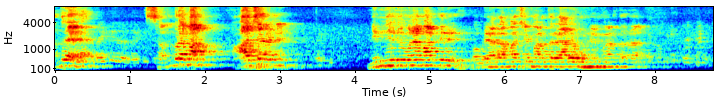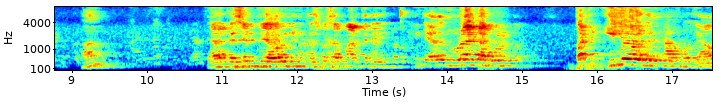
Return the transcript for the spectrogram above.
ಅಂದ್ರೆ ಸಂಭ್ರಮ, ಆಚರಣೆ. ನಿಮ್ ನೀವು ಮನೆ ಮಾಡ್ತೀರಿ. ಒಬ್ರು ಯಾರೋ ಅಮಾಸೆ ಮಾಡ್ತಾರೆ, ಯಾರೋ ಹುಣ್ಣಿಮೆ ಮಾಡ್ತಾರ? ಯಾರೋ ಕ್ರಿಶ್ಚಿಯನ್ತಿ ಅವರು ನಿಮ್ಮ ಕ್ರಿಸ್ಮಸ್ ಹಬ್ಬ ಮಾಡ್ತೀರಿ. ಹಿಂಗೆ ಯಾರೋ ನೂರ ಎಂಟು ಬಟ್ ಇಲ್ಲಿವರೆಗೆ ನಾವು ಯಾವ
